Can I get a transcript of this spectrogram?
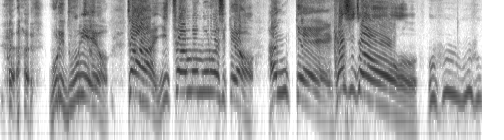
우리 둘이에요. 자, 이 차 한번 보러 가실게요. 함께 가시죠! 우후, 우후.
